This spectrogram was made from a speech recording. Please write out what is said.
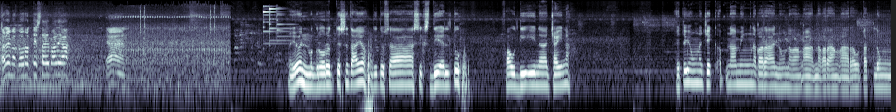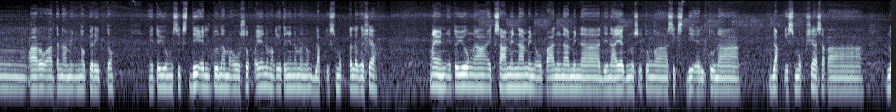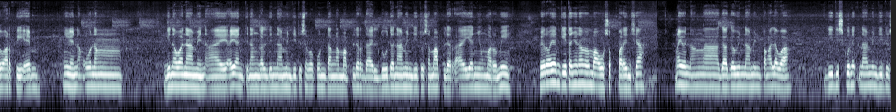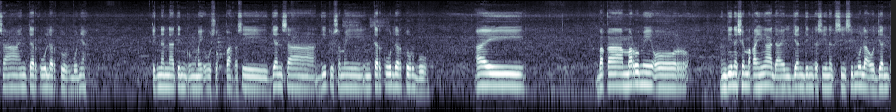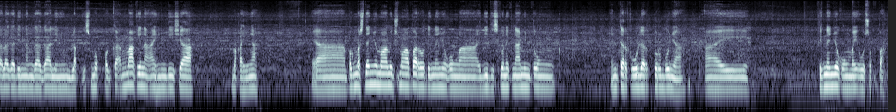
Pare, mag-road test tayo pare ha. Yan. Ayun, magro-road test na tayo dito sa 6DL2 VDE na China. Ito yung na-check up naming nakaraan, no? Nakang, ah, nakaraang araw. Tatlong araw ata namin inoperate to. Ito yung 6DL2 na mausok. Ayan, makita nyo naman, no? black smoke talaga siya. Ngayon, ito yung ah, examine namin o paano namin na diniagnose itong ah, 6DL2 na black smoke siya saka low RPM. Ngayon, ang unang ginawa namin ay ayan tinanggal din namin dito sa papuntang ah, muffler dahil duda namin dito sa muffler ay yan yung marumi. Pero ayan kita nyo naman mausok pa rin siya. Ngayon ang ah, gagawin namin pangalawa di-disconnect namin dito sa intercooler turbo nya tignan natin kung may usok pa kasi dyan sa dito sa may intercooler turbo ay baka marumi or hindi na siya makahinga dahil dyan din kasi nagsisimula o dyan talaga din nanggagaling yung black smoke pagka ang makina ay hindi siya makahinga. Kaya pagmasdan nyo mga mix mga paro tingnan nyo kung uh, i-disconnect namin tong intercooler turbo nya ay tignan nyo kung may usok pa.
